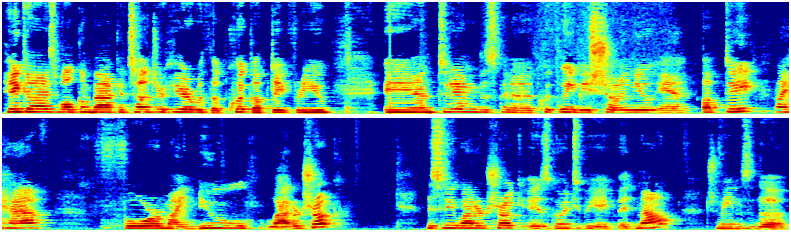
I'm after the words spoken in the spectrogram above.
Hey guys, welcome back. It's Hunter here with a quick update for you. And today I'm just going to quickly be showing you an update I have for my new ladder truck. This new ladder truck is going to be a mid-mount, which means the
